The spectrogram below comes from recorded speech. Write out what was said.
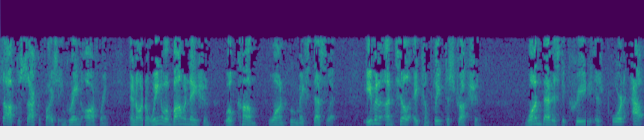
stop to sacrifice and grain offering, and on the wing of abomination will come one who makes desolate, even until a complete destruction, one that is decreed is poured out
